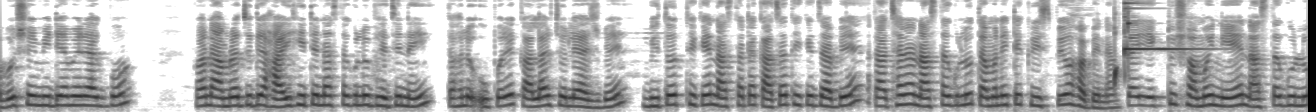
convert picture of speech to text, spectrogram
অবশ্যই মিডিয়ামে রাখব। কারণ আমরা যদি হাই হিটে নাস্তাগুলো ভেজে নেই, তাহলে উপরে কালার চলে আসবে। ভিতর থেকে নাস্তাটা কাঁচা থেকে যাবে। তাছাড়া নাস্তাগুলো তেমন একটা ক্রিস্পিও হবে না। তাই একটু সময় নিয়ে নাস্তাগুলো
